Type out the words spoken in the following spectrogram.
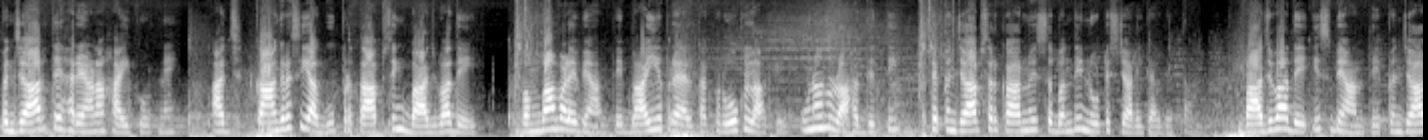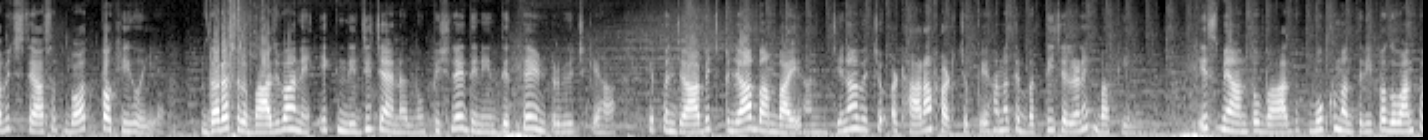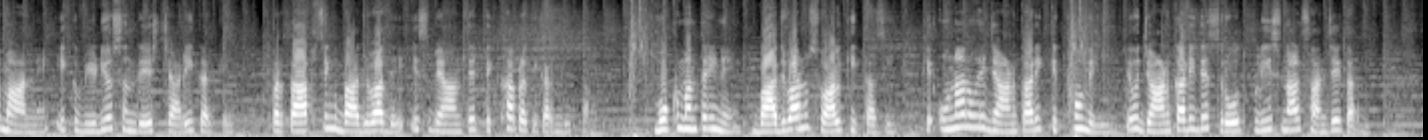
ਪੰਜਾਬ ਤੇ Haryana high court ਨੇ ਅੱਜ ਕਾਂਗਰਸੀ ਆਗੂ ਪ੍ਰਤਾਪ ਸਿੰਘ ਬਾਜਵਾ ਦੇ ਬੰਬਾਂ ਵਾਲੇ ਬਿਆਨ ਤੇ 22 ਅਪ੍ਰੈਲ ਤੱਕ ਰੋਕ ਲਾ ਕੇ ਉਹਨਾਂ ਨੂੰ ਰਾਹਤ ਦਿੱਤੀ ਅਤੇ ਪੰਜਾਬ ਸਰਕਾਰ ਨੂੰ ਇਸ ਸੰਬੰਧੀ ਨੋਟਿਸ ਜਾਰੀ ਕਰ ਦਿੱਤਾ। ਬਾਜਵਾ ਦੇ ਇਸ ਬਿਆਨ ਤੇ ਪੰਜਾਬ ਵਿੱਚ ਸਿਆਸਤ ਬਹੁਤ ਭਖੀ ਹੋਈ ਹੈ। ਦਰਅਸਲ ਬਾਜਵਾ ਨੇ ਇੱਕ ਨਿੱਜੀ ਚੈਨਲ ਨੂੰ ਪਿਛਲੇ ਦਿਨੀ ਦਿੱਤੇ ਇੰਟਰਵਿਊ 'ਚ ਕਿਹਾ ਕਿ ਪੰਜਾਬ ਵਿੱਚ 50 ਬੰਬ ਆਏ ਹਨ, ਜਿਨ੍ਹਾਂ ਵਿੱਚੋਂ 18 ਫਟ ਚੁੱਕੇ ਹਨ ਅਤੇ 32 ਚੱਲਣੇ ਬਾਕੀ ਨੇ। ਇਸ ਬਿਆਨ ਤੋਂ ਬਾਅਦ ਮੁੱਖ ਮੰਤਰੀ ਭਗਵੰਤ ਮਾਨ ਨੇ ਇੱਕ ਵੀਡੀਓ ਸੰਦੇਸ਼ ਜਾਰੀ ਕਰਕੇ ਪ੍ਰਤਾਪ ਸਿੰਘ ਬਾਜਵਾ ਦੇ ਇਸ ਬਿਆਨ ਤੇ ਤਿੱਖਾ ਪ੍ਰਤੀਕਰਮ ਦਿੱਤਾ। ਮੁੱਖ ਮੰਤਰੀ ਨੇ ਬਾਜਵਾ ਨੂੰ ਸਵਾਲ ਕੀਤਾ ਸੀ ਕਿ ਉਹਨਾਂ ਨੂੰ ਇਹ ਜਾਣਕਾਰੀ ਕਿੱਥੋਂ ਮਿਲੀ ਤੇ ਉਹ ਜਾਣਕਾਰੀ ਦੇ ਸਰੋਤ ਪੁਲਿਸ ਨਾਲ ਸਾਂਝੇ ਕਰਨ।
